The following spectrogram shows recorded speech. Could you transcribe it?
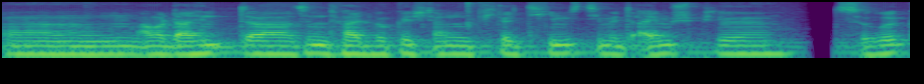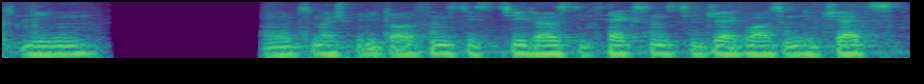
Ähm, aber dahinter sind halt wirklich dann viele Teams, die mit einem Spiel zurückliegen. Also zum Beispiel die Dolphins, die Steelers, die Texans, die Jaguars und die Jets.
